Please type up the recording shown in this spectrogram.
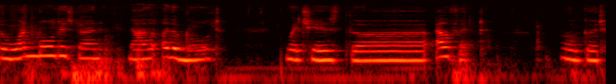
so one mold is done now the other mold which is the elephant oh good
